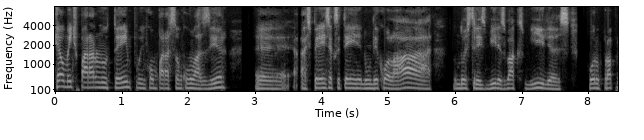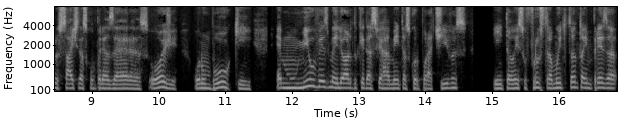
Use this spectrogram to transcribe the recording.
realmente pararam no tempo em comparação com o lazer. É, a experiência que você tem num decolar, num 23 milhas, max milhas, ou no próprio site das companhias aéreas hoje, ou num booking, é mil vezes melhor do que das ferramentas corporativas. Então isso frustra muito tanto a empresa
